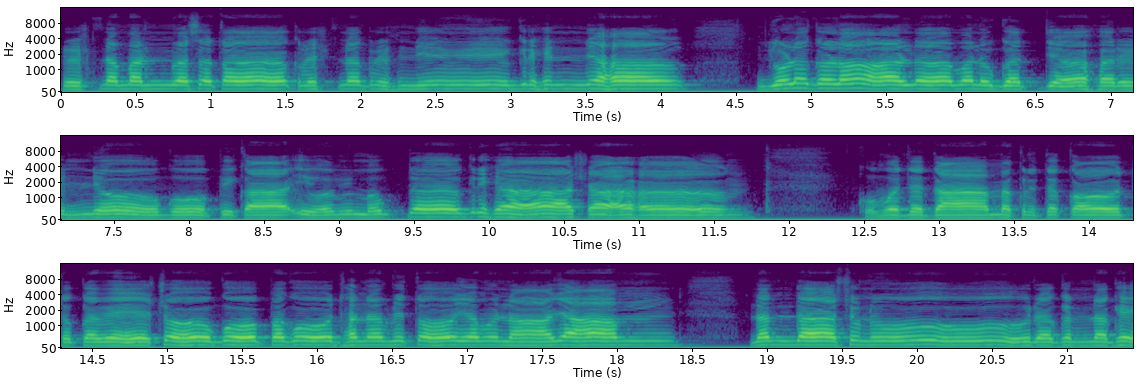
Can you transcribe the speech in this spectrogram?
कृष्णमन्वसत कृष्णगृह्णी गृहिण्यः, गुणगणानमनुगत्य हरिण्यो गोपिका इव विमुक्तगृहाशाः कुमुददाम कृत कौतुकवेशो गोपगोधनवृतो यमुनायां नन्दसुनूरघे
